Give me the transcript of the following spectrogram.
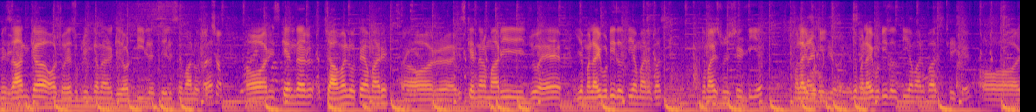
मिज़ान का और सोया सुप्रीम का हमारा घी और तेल तेल इस्तेमाल होता है। और इसके अंदर चावल होते हैं हमारे। और इसके अंदर हमारी जो है ये मलाई बोटी डलती है हमारे पास हमारी स्पेशलिटी है। मलाई बोटी। हो है, ये मलाई बोटी चलती है हमारे पास। ठीक है। और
